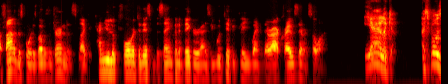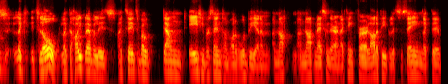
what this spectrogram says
a, fan of the sport as well as a journalist? Like, can you look forward to this with the same kind of vigor as you would typically when there are crowds there and so on? Yeah, like I suppose like it's low. Like the hype level is, I'd say it's about down eighty percent on what it would be, and I'm I'm not I'm not messing there. And I think for a lot of people, it's the same. Like the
